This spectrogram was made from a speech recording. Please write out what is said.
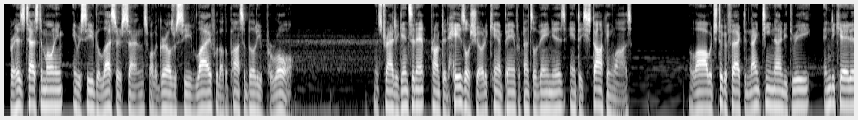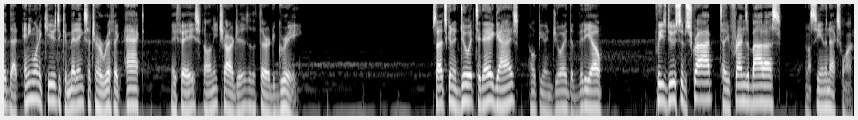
For his testimony, he received a lesser sentence while the girls received life without the possibility of parole. This tragic incident prompted Hazel Show to campaign for Pennsylvania's anti stalking laws. The law, which took effect in 1993, indicated that anyone accused of committing such a horrific act may face felony charges of the third degree. So that's going to do it today, guys. Hope you enjoyed the video. Please do subscribe, tell your friends about us, and I'll see you in the next one.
